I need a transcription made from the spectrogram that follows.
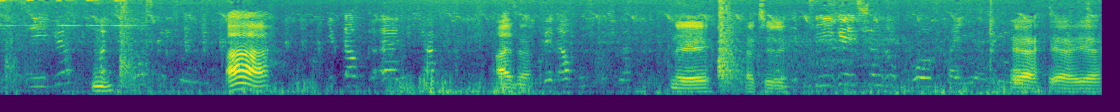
die Ziege, Mhm. hat sie großgezogen. Ah, Gibt auch äh, nicht ab, also, wird auch nicht geschlachtet. nee, natürlich. Die Ziege ist schon so groß bei ihr. Ja, ja, ja.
